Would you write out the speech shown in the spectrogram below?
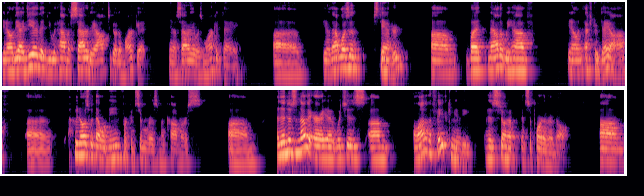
you know, the idea that you would have a Saturday off to go to market. You know, Saturday was market day. Uh, you know, that wasn't standard. Um, but now that we have, you know, an extra day off, uh, who knows what that will mean for consumerism and commerce. Um, and then there's another area, which is um, a lot of the faith community has shown up in support of our bill, um,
